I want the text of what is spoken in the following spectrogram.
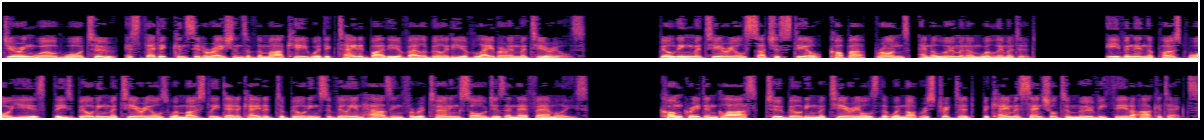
During World War II, aesthetic considerations of the marquee were dictated by the availability of labor and materials. Building materials such as steel, copper, bronze, and aluminum were limited. Even in the post-war years, these building materials were mostly dedicated to building civilian housing for returning soldiers and their families. Concrete and glass, two building materials that were not restricted, became essential to movie theater architects.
